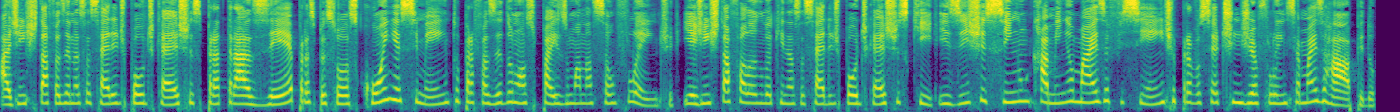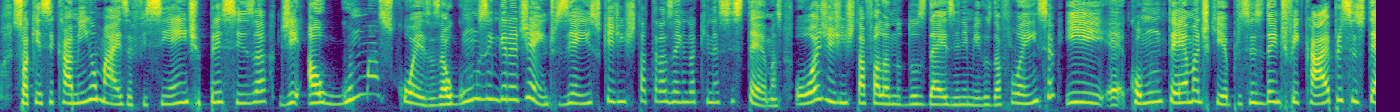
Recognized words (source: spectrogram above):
A gente tá fazendo essa série de podcasts para trazer para as pessoas conhecimento para fazer do nosso país uma nação fluente. E a gente tá falando aqui nessa série de podcasts que existe sim um caminho mais eficiente para você atingir a fluência mais rápido. Só que esse caminho mais eficiente precisa de algumas coisas, alguns ingredientes. E é isso que a gente está trazendo aqui nesses temas. Hoje a gente está falando dos 10 inimigos da fluência e é, como um tema de que eu preciso identificar e preciso ter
